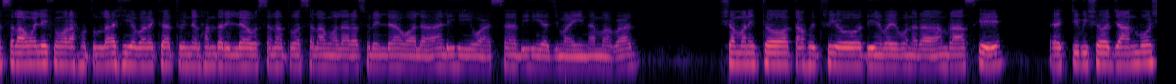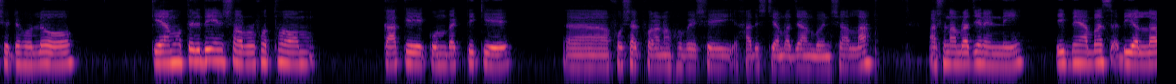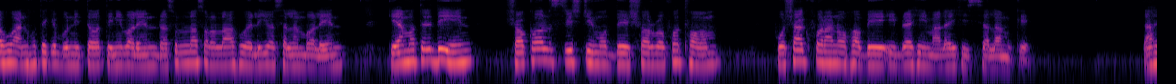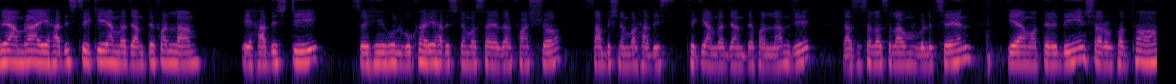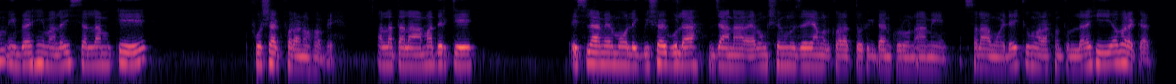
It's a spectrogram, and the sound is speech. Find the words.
আসসালামু আলাইকুম রহমতুল্লাহি বারাকাত আলহামদুলিল্লাহ ওয়াসালাতু ওয়াসালামু আলা রাসূলিল্লাহ ওয়া আলা আলিহি ওয়া আসহাবিহি আজমাইন। আম্মা বাদ। সম্মানিত তাহিদ প্রিয় দিনে ভাই বোনেরা, আমরা আজকে একটি বিষয় জানব, সেটা হলো কেয়ামতের দিন সর্বপ্রথম কাকে, কোন ব্যক্তিকে পোশাক পরানো হবে, সেই হাদিসটি আমরা জানব ইনশাআল্লাহ। আসুন আমরা জেনে নিই ইবনে আব্বাস আল্লাহু আনহু থেকে বর্ণিত, তিনি বলেন, রাসূলুল্লাহ সাল্লাল্লাহু আলাইহি ওয়াসাল্লাম বলেন, কেয়ামতের দিন সকল সৃষ্টির মধ্যে সর্বপ্রথম পোশাক পরানো হবে ইব্রাহিম আলাইহিসাল্লামকে তাহলে আমরা এই হাদিস থেকে আমরা জানতে পারলাম, এই হাদিসটি সহিহুল বুখারি হাদিস নম্বর ছয় হাজার পাঁচশো ছাব্বিশ নম্বর হাদিস থেকে আমরা জানতে পারলাম যে রাসুসাল্লাহ বলেছেন, কেয়ামতের দিন সর্বপ্রথম ইব্রাহিম আলাইসাল্লামকে পোশাক ফরানো হবে। আল্লাহ তালা আমাদেরকে ইসলামের মৌলিক বিষয়গুলা জানার এবং সে অনুযায়ী আমল করার তৌফিক দান করুন। আমিন। আসসালামু আলাইকুম রহমতুল্লাহি আবরাকাত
